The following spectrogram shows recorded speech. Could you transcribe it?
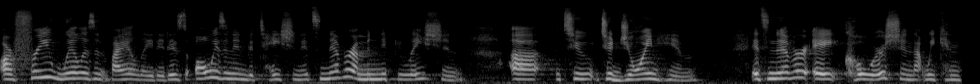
Our free will isn't violated, it's always an invitation, it's never a manipulation uh, to, to join Him. It's never a coercion that we can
